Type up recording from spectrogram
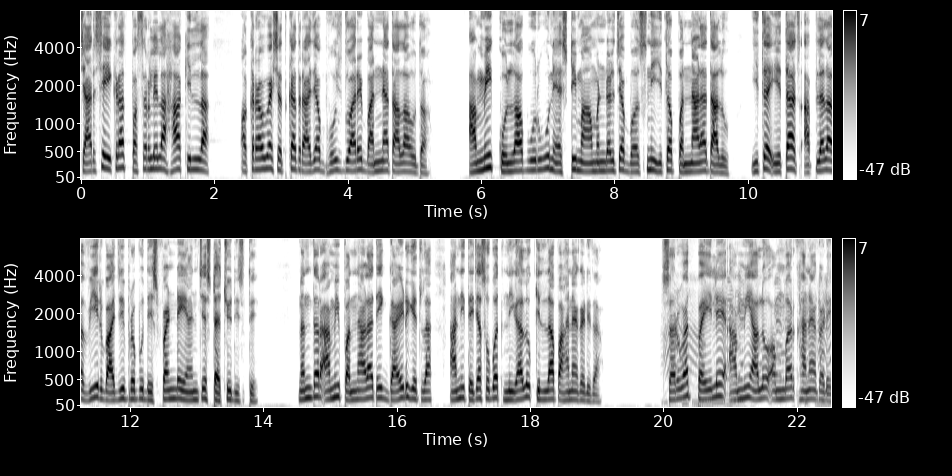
चारशे एकरात पसरलेला हा किल्ला अकराव्या शतकात राजा भोजद्वारे बांधण्यात आला होता. आम्ही कोल्हापूरहून एस टी महामंडळच्या बसने इथं पन्हाळ्यात आलो. इथं येताच आपल्याला वीर बाजीप्रभू देशपांडे यांचे स्टॅच्यू दिसते. नंतर आम्ही पन्हाळ्यात एक गाईड घेतला आणि त्याच्यासोबत निघालो किल्ला पाहण्याकरिता. सर्वात पहिले आम्ही आलो अंबरखान्याकडे.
